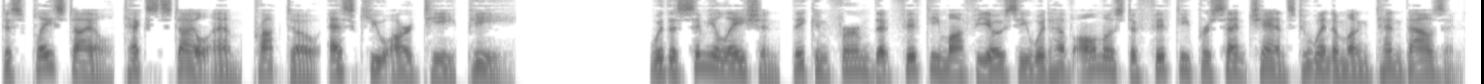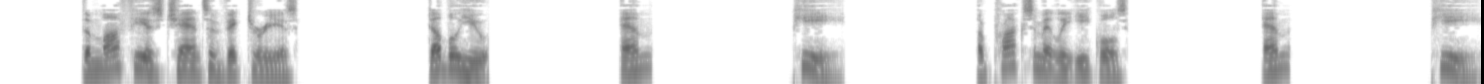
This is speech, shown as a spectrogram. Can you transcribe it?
Display style text style m propto sqrt p. With a simulation, they confirmed that 50 mafiosi would have almost a 50% chance to win among 10,000. The mafia's chance of victory is w m p approximately equals m p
